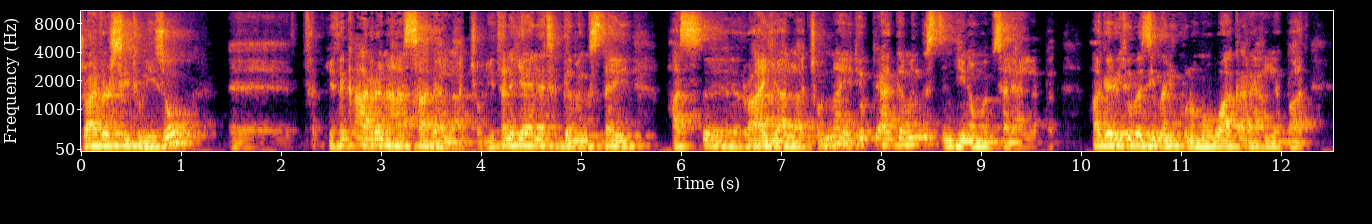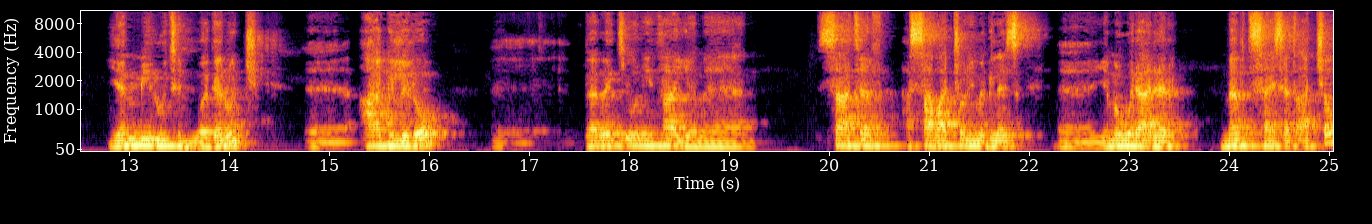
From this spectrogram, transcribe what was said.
driver seat ኡን ይዞ የተቃረነ ሀሳብ ያላቸውን የተለየ አይነት ህገ መንግስታዊ ራዕይ ያላቸው እና የኢትዮጵያ ህገ መንግስት እንዲህ ነው መምሰል ያለበት ሀገሪቱ በዚህ መልኩ ነው መዋቀር ያለባት የሚሉትን ወገኖች አግልሎ በበቂ ሁኔታ የመሳተፍ ሀሳባቸውን የመግለጽ የመወዳደር መብት ሳይሰጣቸው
